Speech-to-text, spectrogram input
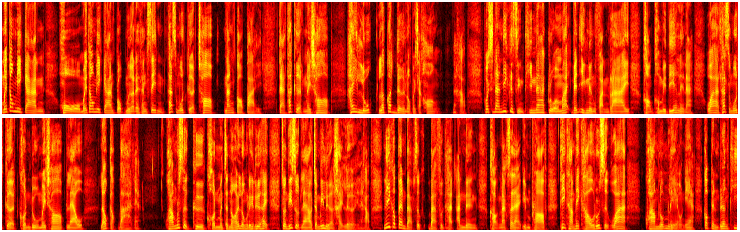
ไม่ต้องมีการโห่ไม่ต้องมีการปรบมืออะไรทั้งสิ้น ถ้าสมมติเกิดชอบนั่งต่อไป แต่ถ้าเกิดไม่ชอบ ให้ลุกแล้วก็เดินออกไปจากห้องนะครับเพราะฉะนั้นนี่คือสิ่งที่น่ากลัวมากเป็นอีกหนึ่งฝันร้ายของ comedian เลยนะว่าถ้าสมมติเกิดคนดูไม่ชอบแล้วแล้วกลับบ้านเนี่ย ความรู้สึกคือคนมันจะน้อยลงเรื่อยๆ จนที่สุดแล้วจะไม่เหลือใครเลยนะครับ นี่ก็เป็นแบบแบบฝึกหัดอันหนึ่งของนักแสดง improv ที่ทำให้เขารู้สึกว่าความล้มเหลวเนี่ยก็เป็นเรื่องที่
